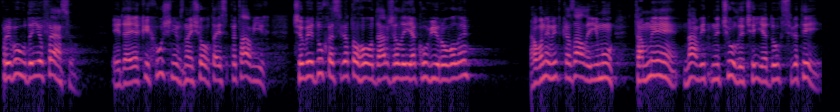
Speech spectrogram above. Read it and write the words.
прибув до Єфесу. І деяких учнів знайшов та й спитав їх, чи ви Духа Святого одержали, як увірували? А вони відказали йому, та ми навіть не чули, чи є Дух Святий.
